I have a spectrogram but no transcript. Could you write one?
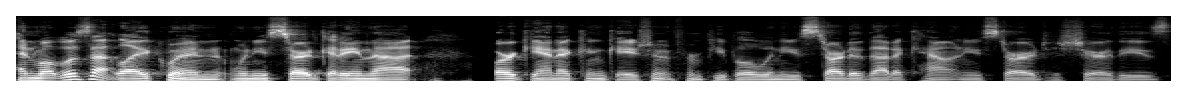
And what was that like when when you started getting that? organic engagement from people when you started that account and you started to share these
